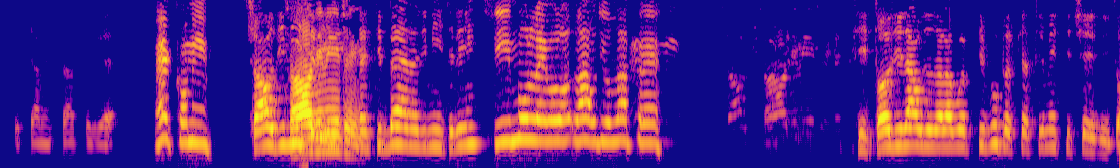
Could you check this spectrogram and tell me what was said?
Aspettiamo intanto che... Eccomi! Ciao Dimitri, Ciao, Dimitri. ci senti bene Dimitri? Sì, mollevo l'audio là per... Ciao Dimitri. Sì, togli l'audio dalla web tv perché altrimenti c'è il ritorno.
